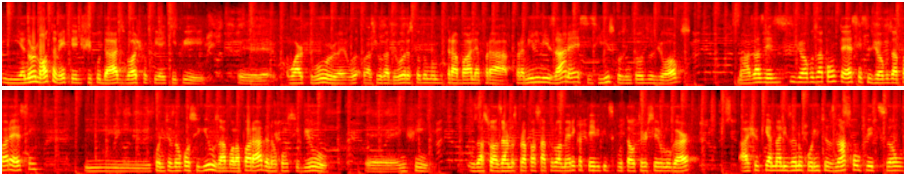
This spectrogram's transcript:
e é normal também ter dificuldades, lógico que a equipe é, o Arthur, é, as jogadoras, todo mundo trabalha para minimizar né, esses riscos em todos os jogos. Mas às vezes esses jogos acontecem, esses jogos aparecem e o Corinthians não conseguiu usar a bola parada, não conseguiu, é, enfim, usar suas armas para passar pelo América, teve que disputar o terceiro lugar. Acho que analisando o Corinthians na competição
